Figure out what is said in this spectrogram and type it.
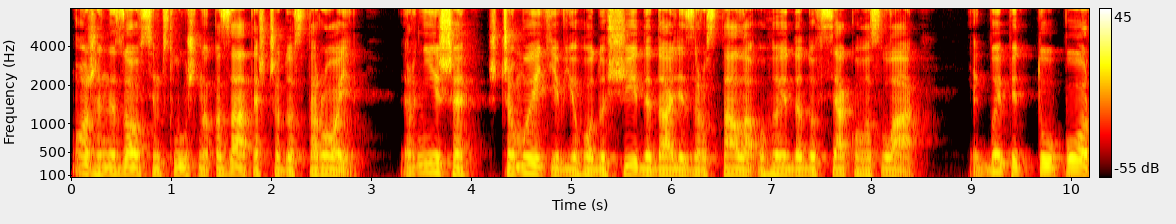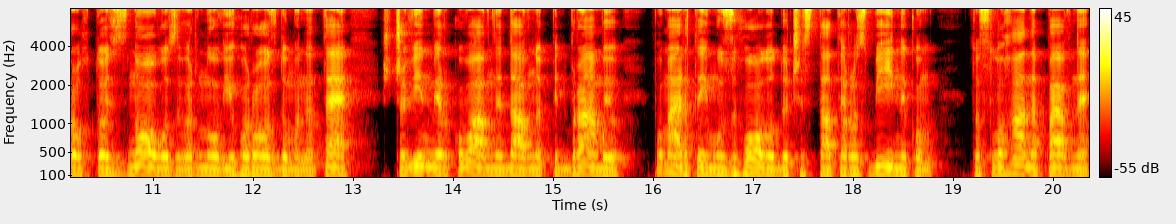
Може, не зовсім слушно казати, що до старої. Вірніше, що миті в його душі дедалі зростала огида до всякого зла. Якби під ту пору хтось знову звернув його роздуми на те, що він міркував недавно під брамою, померти йому з голоду чи стати розбійником, то слуга, напевне,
